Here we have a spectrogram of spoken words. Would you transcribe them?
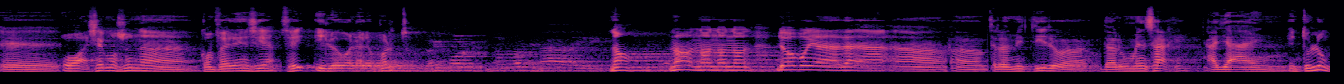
eh, o hacemos una conferencia ¿sí? y luego al aeropuerto. No, no, no, no, no. Yo voy a, a, a transmitir o a dar un mensaje allá en, en Tulum.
